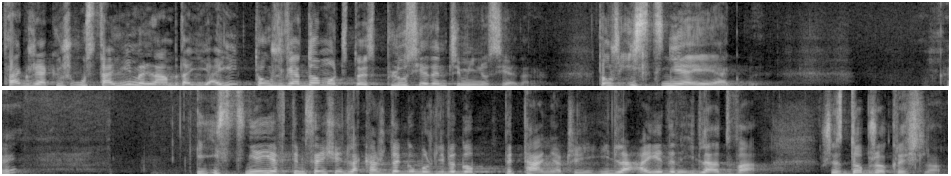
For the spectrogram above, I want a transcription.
Tak, że jak już ustalimy lambda i ai, to już wiadomo, czy to jest plus jeden, czy minus jeden. To już istnieje jakby. Okay? I istnieje w tym sensie dla każdego możliwego pytania, czyli i dla A1, i dla A2. Już jest dobrze określone.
